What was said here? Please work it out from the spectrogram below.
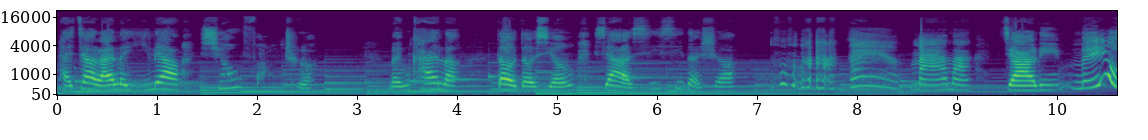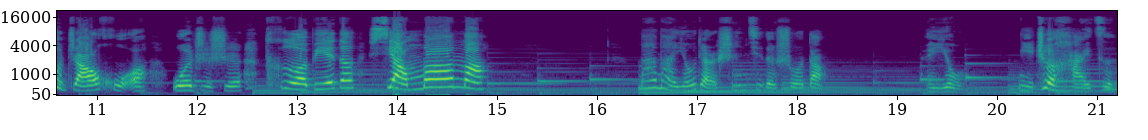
还叫来了一辆消防车。门开了，豆豆熊笑嘻嘻地说：“ 妈妈。”家里没有着火，我只是特别的想妈妈。妈妈有点生气的说道：“哎呦，你这孩子，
